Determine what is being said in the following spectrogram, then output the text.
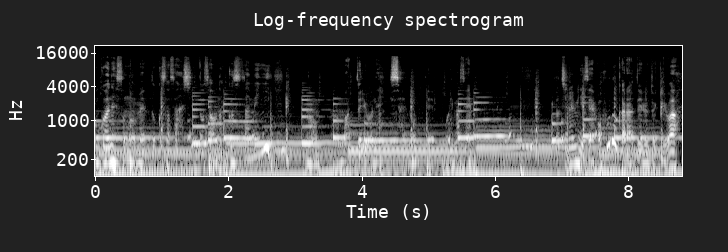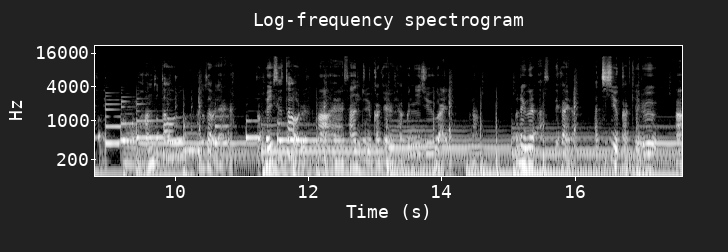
僕はね、そのめんどくささ、しんどさをなくすために、あのマット類をね、一切持っておりません。ちなみにですね、お風呂から出るときは、えっと、ハンドタオル？ハンドタオルじゃないな。フェイスタオル、まあ、えー、30×120 ぐらいかな。それぐらい、あ、でかいな。80× あ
